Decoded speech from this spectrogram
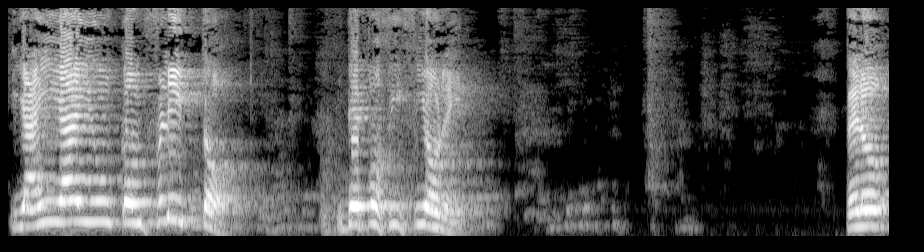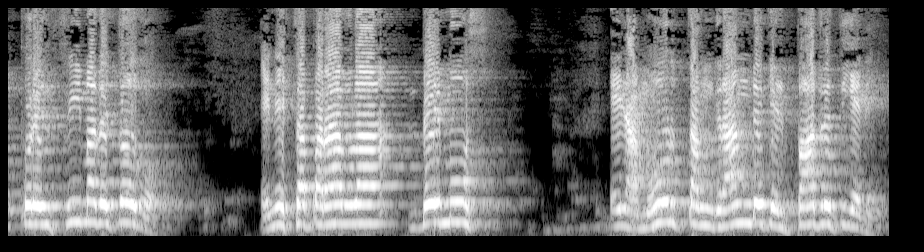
Y ahí hay un conflicto de posiciones. Pero por encima de todo, en esta parábola vemos el amor tan grande que el Padre tiene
